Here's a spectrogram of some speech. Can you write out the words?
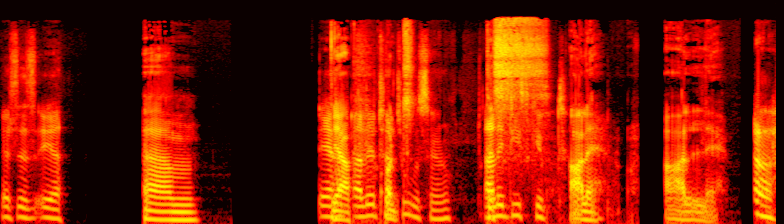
es ist er. Ähm, Er Ja, hat alle Tattoos, ja. Alle, die es gibt. Alle. Alle. Ah.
